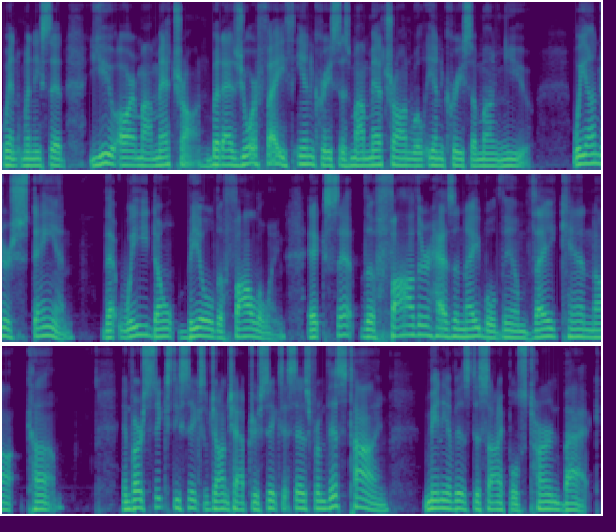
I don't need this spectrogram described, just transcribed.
when when he said, "You are my metron, but as your faith increases, my metron will increase among you." We understand that we don't build a following except the Father has enabled them, they cannot come. In verse 66 of John chapter 6, it says, From this time, many of his disciples turned back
